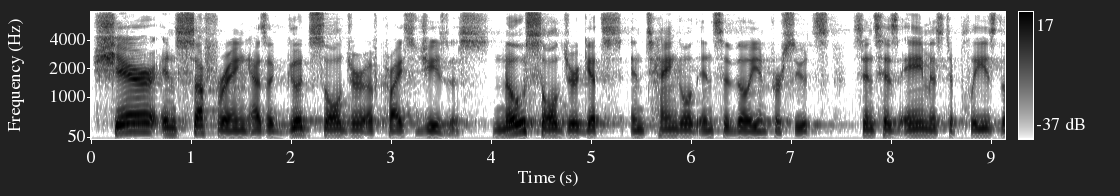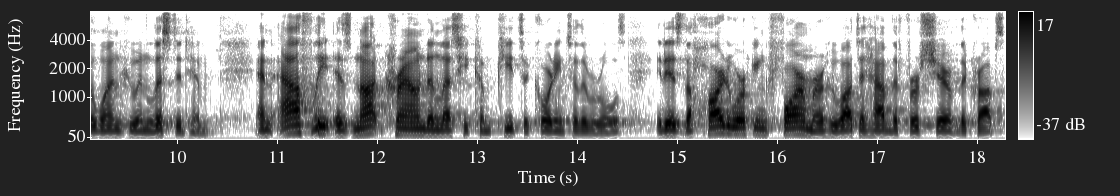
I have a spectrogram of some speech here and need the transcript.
Share in suffering as a good soldier of Christ Jesus. No soldier gets entangled in civilian pursuits, since his aim is to please the one who enlisted him. An athlete is not crowned unless he competes according to the rules. It is the hardworking farmer who ought to have the first share of the crops.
